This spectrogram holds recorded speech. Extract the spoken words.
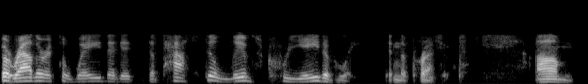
but rather it's a way that it, the past still lives creatively in the present. Um,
